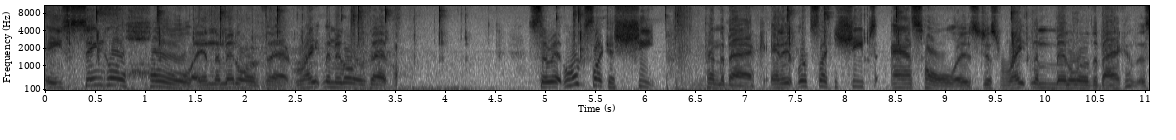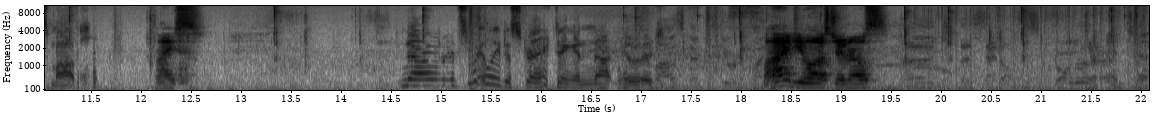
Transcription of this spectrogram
a single hole in the middle of that, right in the middle of that. So it looks like a sheep from the back, and it looks like a sheep's asshole is just right in the middle of the back of this model. Nice. No, it's really distracting and not good. Fast and purify Behind you, Lost Generals. urge the Xenos. To enter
